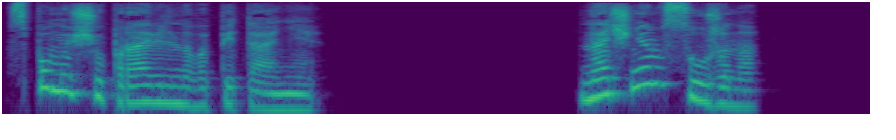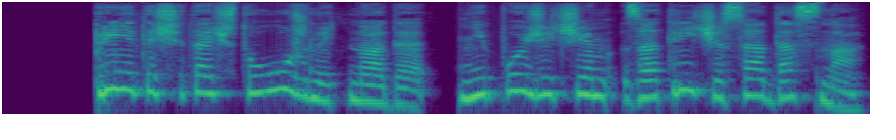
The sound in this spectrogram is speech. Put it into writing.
с помощью правильного питания. Начнем с ужина. Принято считать, что ужинать надо не позже, чем за 3 часа до сна,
